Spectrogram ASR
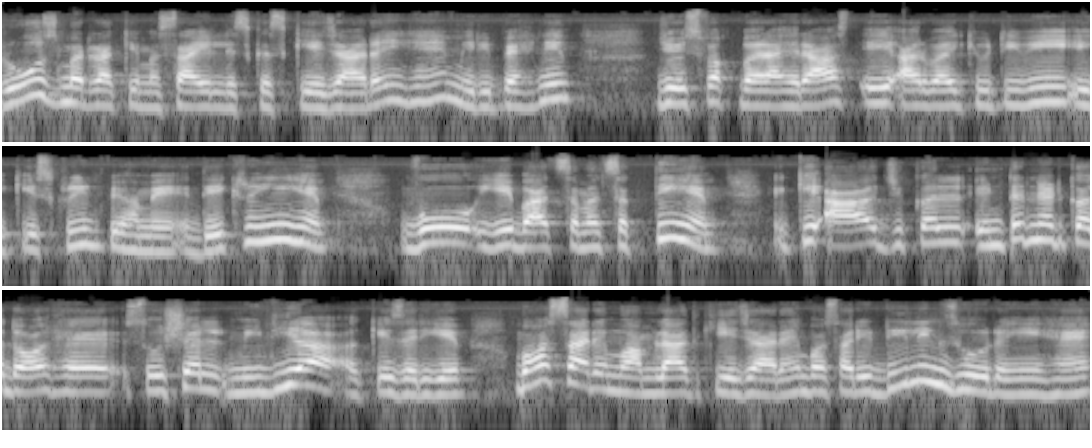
روزمرہ کے مسائل ڈسکس کیے جا رہے ہیں. میری بہنیں جو اس وقت براہ راست A R Y Q T V کی اسکرین پہ ہمیں دیکھ رہی ہیں، وہ یہ بات سمجھ سکتی ہیں کہ آج کل انٹرنیٹ کا دور ہے، سوشل میڈیا کے ذریعے بہت سارے معاملات کیے جا رہے ہیں، بہت ساری ڈیلنگز ہو رہی ہیں۔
